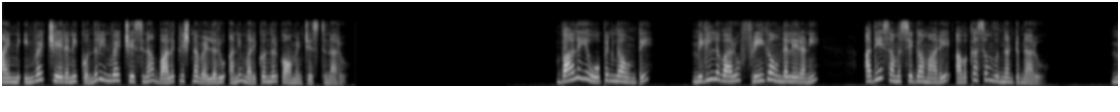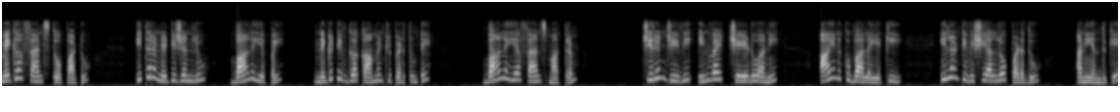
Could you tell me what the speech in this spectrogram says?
ఆయన్ని ఇన్వైట్ చేయరని కొందరు ఇన్వైట్ చేసినా బాలకృష్ణ వెళ్ళరు అని మరికొందరు కామెంట్ చేస్తున్నారు. బాలయ్య ఓపెన్గా ఉంటే మిగిలినవారు ఫ్రీగా ఉండలేరని అదే సమస్యగా మారే అవకాశం ఉందంటున్నారు. మెగా ఫ్యాన్స్తో పాటు ఇతర నెటిజన్లు బాలయ్యపై నెగటివ్గా కామెంట్లు పెడుతుంటే బాలయ్య ఫ్యాన్స్ మాత్రం చిరంజీవి ఇన్వైట్ చేయడు అని ఆయనకు బాలయ్యకి ఇలాంటి విషయాల్లో పడదు అని అందుకే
